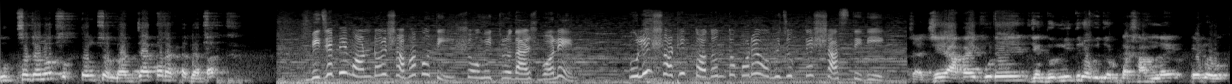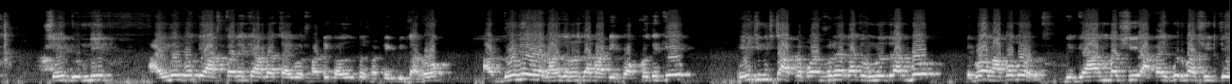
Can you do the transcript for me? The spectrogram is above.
দুঃখজনক অত্যন্ত লজ্জাকর একটা ব্যাপার। বিজেপি মণ্ডল সভাপতি সৌমিত্র দাস বলেন পুলিশ সঠিক তদন্ত করে অভিযুক্তের শাস্তি দিক। যে আকাইপুরে যে দুর্নীতির অভিযোগটা সামনে এলো সেই দুর্নীতি আইনের প্রতি আস্থা রেখে আমরা চাইব সঠিক তদন্ত, সঠিক বিচার হোক। আর দলীয় ভারতীয় জনতা পার্টির পক্ষ থেকে এই জিনিসটা আপনার প্রশাসনের কাছে অনুরোধ রাখব এবং আপামর যে গ্রামবাসী আকাইপুরবাসীর যে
